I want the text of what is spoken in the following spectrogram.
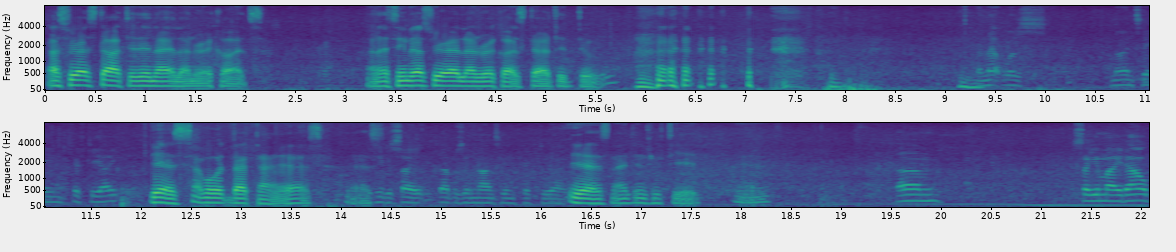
that's where I started in Island Records, and I think that's where Island Records started too. and that was 1958? Yes, about that time, yes. yes. You could say that was in 1958? Yes, 1958. Yes. Um, so you made al-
